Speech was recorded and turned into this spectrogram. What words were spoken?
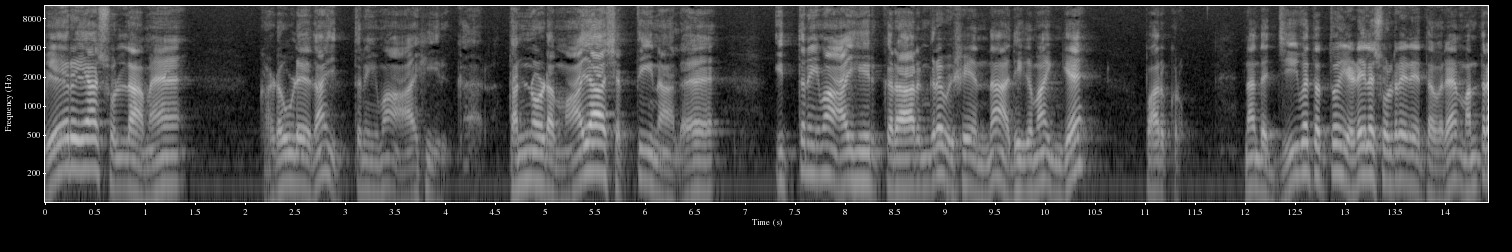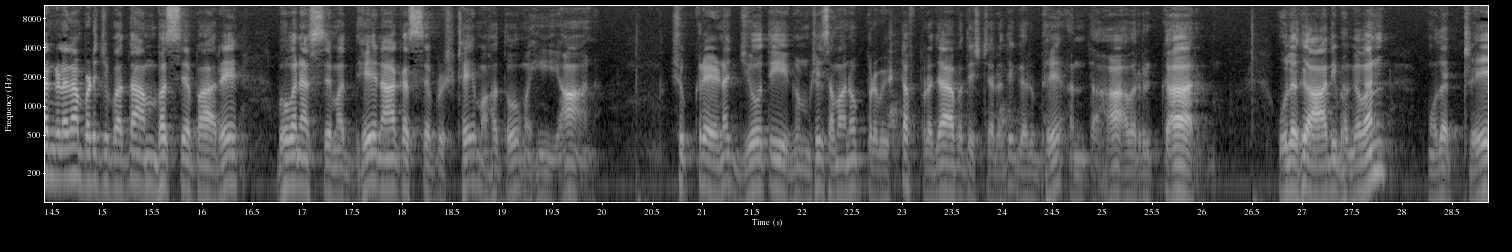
வேறையாக சொல்லாமல் கடவுளே தான் இத்தனையுமா ஆகியிருக்கார். தன்னோட மாயா சக்தியினால் இத்தனையுமா ஆகியிருக்கிறாருங்கிற விஷயந்தான் அதிகமாக இங்கே பார்க்குறோம். நான் இந்த ஜீவ தத்துவம் இடையில சொல்கிறேனே தவிர மந்திரங்களெல்லாம் படித்து பார்த்தா அம்பஸ்ய பாரு புவனஸ்ய மத்தியே நாகஸ்ய பிருஷ்டே மகதோ மஹியான் சுக்ரேண ஜோதி கும்ஷி சமனு பிரவிஷ்ட பிரஜாபதிஷ்சரதி கர்ப்பே அந்த அவர் இருக்கார். உலகு ஆதி பகவன் முதற்றே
